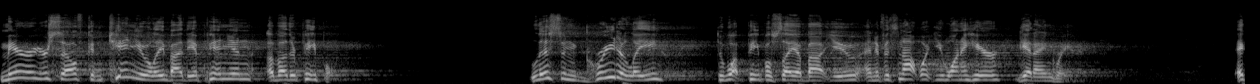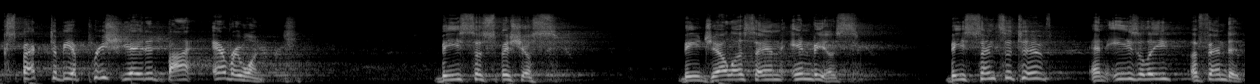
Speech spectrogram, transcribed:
Mirror yourself continually by the opinion of other people. Listen greedily to what people say about you, and if it's not what you want to hear, get angry. Expect to be appreciated by everyone. Be suspicious. Be jealous and envious. Be sensitive and easily offended.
